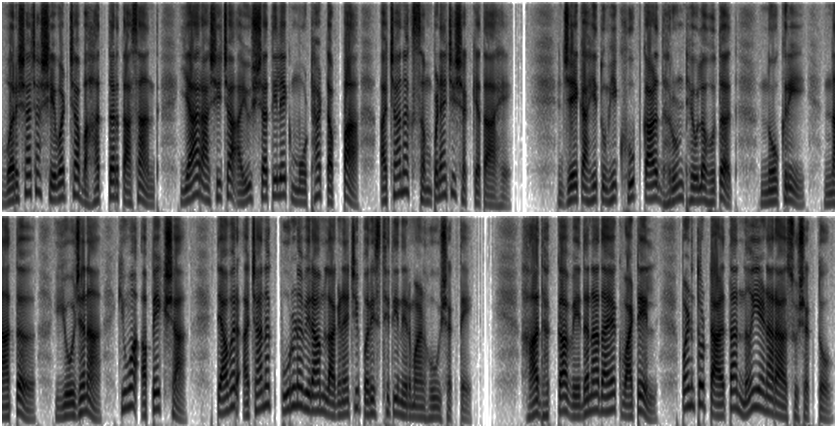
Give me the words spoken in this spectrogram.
वर्षाच्या शेवटच्या बहात्तर तासांत या राशीच्या आयुष्यातील एक मोठा टप्पा अचानक संपण्याची शक्यता आहे. जे काही तुम्ही खूप काळ धरून ठेवलं होतं नोकरी नातं योजना किंवा अपेक्षा त्यावर अचानक पूर्णविराम लागण्याची परिस्थिती निर्माण होऊ शकते. हा धक्का वेदनादायक वाटेल पण तो टाळता न येणारा असू शकतो.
